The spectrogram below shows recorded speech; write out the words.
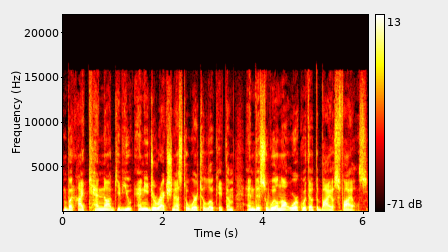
but I cannot give you any direction as to where to locate them, and this will not work without the BIOS files.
